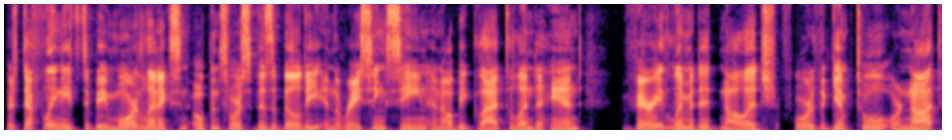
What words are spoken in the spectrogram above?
There's definitely needs to be more Linux and open source visibility in the racing scene, and I'll be glad to lend a hand. Very limited knowledge for the GIMP tool or not.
